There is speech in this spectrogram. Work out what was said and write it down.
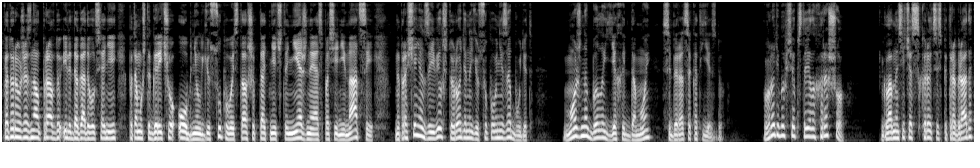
который уже знал правду или догадывался о ней, потому что горячо обнял Юсупова и стал шептать нечто нежное о спасении нации. На прощение он заявил, что родина Юсупова не забудет. Можно было ехать домой, собираться к отъезду. Вроде бы все обстояло хорошо. Главное сейчас скрыться из Петрограда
